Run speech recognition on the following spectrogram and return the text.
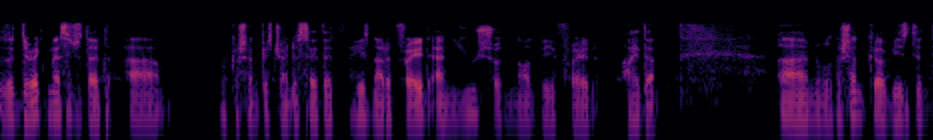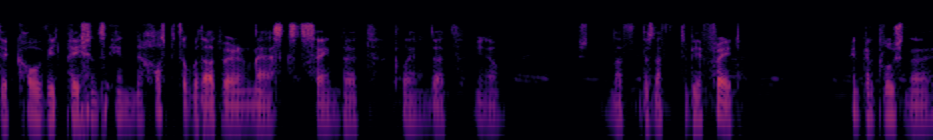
The direct message that um, Lukashenko is trying to say that he's not afraid and you should not be afraid either. And Lukashenko visited the COVID patients in the hospital without wearing masks, saying that, claiming that, you know, not, there's nothing to be afraid in conclusion, I,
